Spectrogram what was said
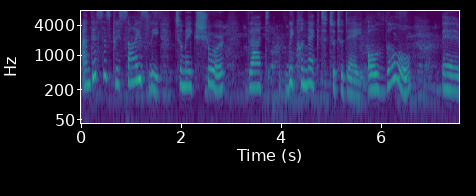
And this is precisely to make sure that we connect to today. Although uh,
